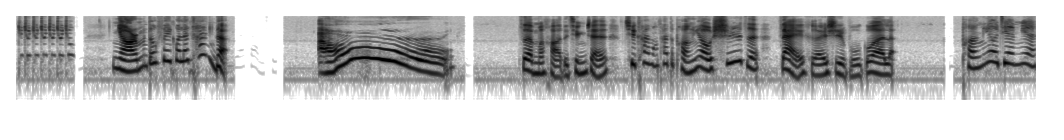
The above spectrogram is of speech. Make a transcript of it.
啾啾啾啾啾啾啾，鸟儿们都飞过来看它。嗷！这么好的清晨，去看望他的朋友狮子，再合适不过了。朋友见面，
